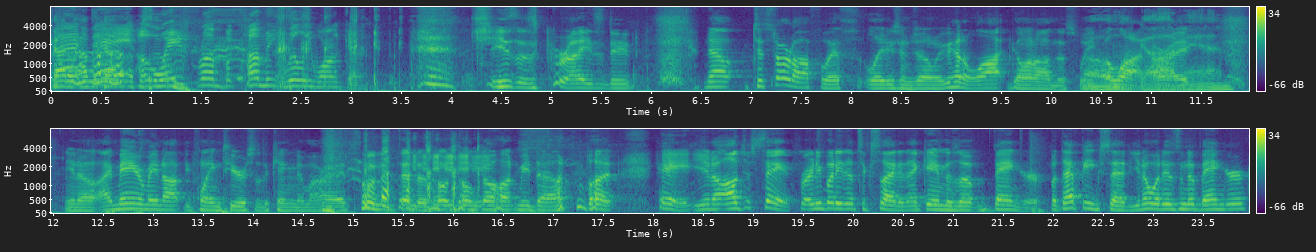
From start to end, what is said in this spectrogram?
bad day episode? away from becoming Willy Wonka. Jesus Christ, dude. Now, to start off with, ladies and gentlemen, we had a lot going on this week. Oh a lot, god, all right? man. You know, I may or may not be playing Tears of the Kingdom, all right? So, Nintendo, don't, don't go hunt me down. But, hey, you know, I'll just say it. For anybody that's excited, that game is a banger. But that being said, you know what isn't a banger?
